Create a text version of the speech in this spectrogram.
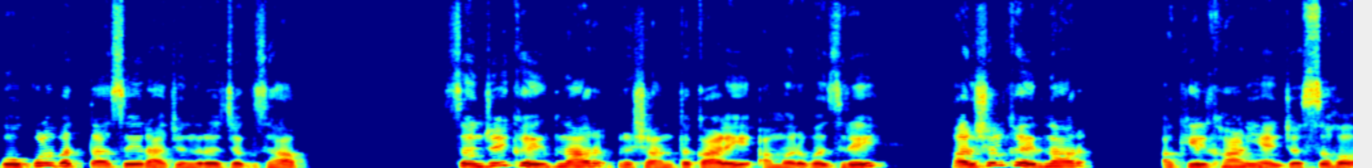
गोकुळ बत्तासे राजेंद्र जगझाप संजय खैरनार प्रशांत काळे अमर वझरे हर्षल खैरनार अखिल खान यांच्यासह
